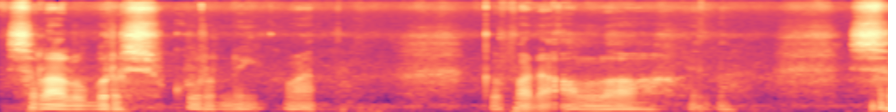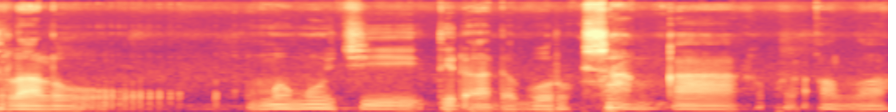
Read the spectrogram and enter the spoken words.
selalu bersyukur nikmat kepada Allah gitu. selalu memuji tidak ada buruk sangka kepada Allah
